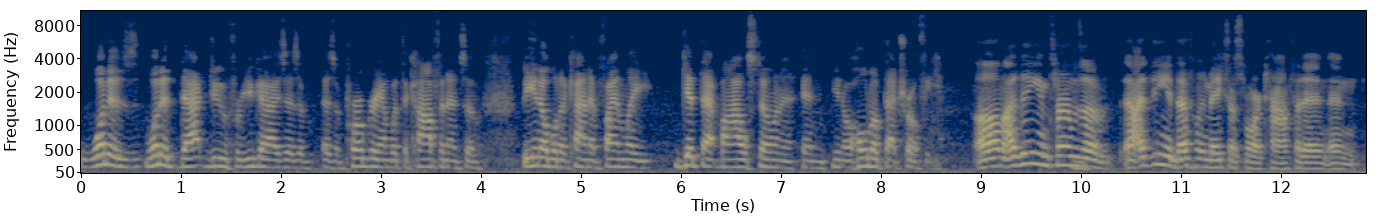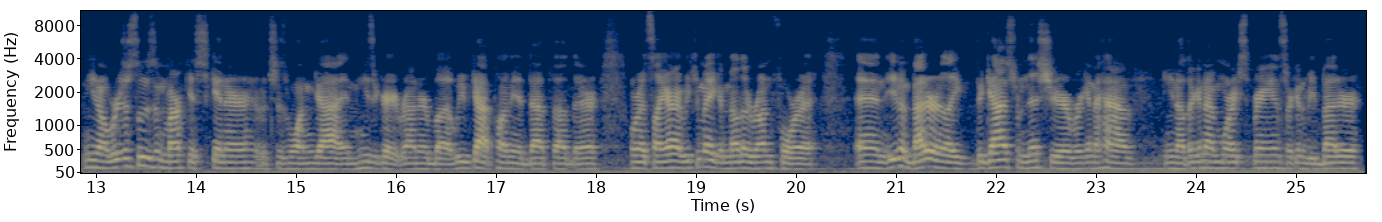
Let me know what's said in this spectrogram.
what is what did that do for you guys as a as a program with the confidence of being able to kind of finally get that milestone and, and you know hold up that trophy? Um, I think in terms of, I think it definitely makes us more confident, and you know we're just losing Marcus Skinner, which is one guy, and he's a great runner, but we've got plenty of depth out there where it's like, all right, we can make another run for it, and even better, like the guys from this year, we're gonna have, you know, they're gonna have more experience, they're gonna be better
